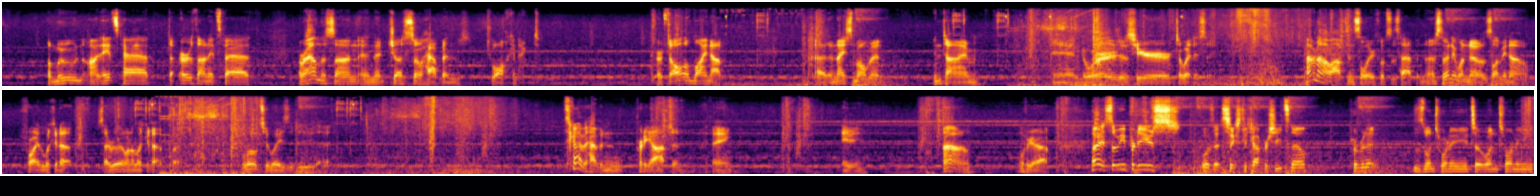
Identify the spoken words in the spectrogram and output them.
the moon on its path, the earth on its path, around the sun, and it just so happens to all connect. Or to all line up at a nice moment in time, and we're just here to witness it. I don't know how often solar eclipses happen. If anyone knows, let me know before I look it up. Because I really want to look it up, but I'm a little too lazy to do that. It's kind of happening pretty often, I think. Maybe. I don't know. We'll figure it out. Alright, so we produce, what was it, 60 copper sheets now per minute? This is 120 to 120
